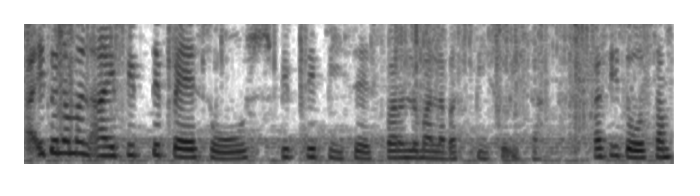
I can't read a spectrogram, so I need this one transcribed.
Ah, ito naman ay 50 pesos, 50 pieces. Parang lumalabas piso isa. Kasi ito, 10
